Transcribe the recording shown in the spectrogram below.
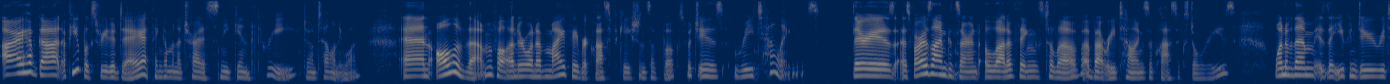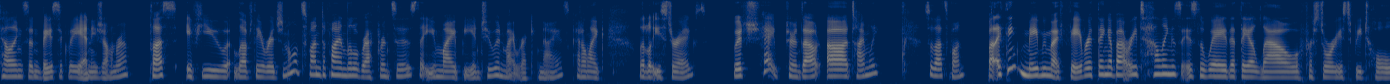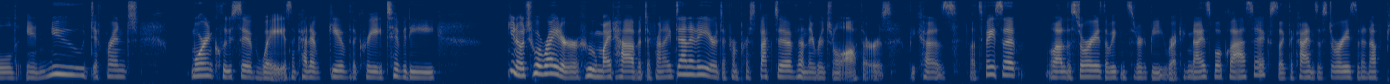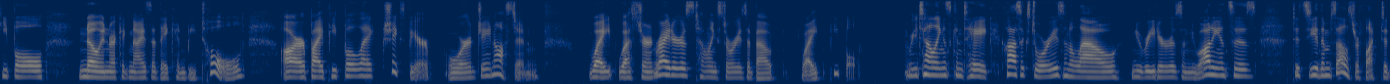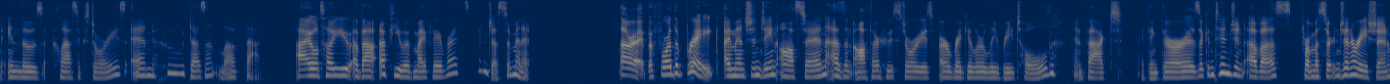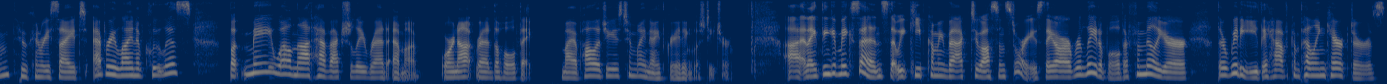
I have got a few books for you today. I think I'm going to try to sneak in three. Don't tell anyone. And all of them fall under one of my favorite classifications of books, which is retellings. There is, as far as I'm concerned, a lot of things to love about retellings of classic stories. One of them is that you can do retellings in basically any genre. Plus, if you loved the original, it's fun to find little references that you might be into and might recognize, kind of like little Easter eggs, which, hey, turns out uh, timely. So that's fun. But I think maybe my favorite thing about retellings is the way that they allow for stories to be told in new, different, more inclusive ways and kind of give the creativity, you know, to a writer who might have a different identity or a different perspective than the original authors. Because let's face it, a lot of the stories that we consider to be recognizable classics, like the kinds of stories that enough people know and recognize that they can be told, are by people like Shakespeare or Jane Austen white Western writers telling stories about white people. Retellings can take classic stories and allow new readers and new audiences to see themselves reflected in those classic stories, and who doesn't love that? I will tell you about a few of my favorites in just a minute. All right, before the break, I mentioned Jane Austen as an author whose stories are regularly retold. In fact, I think there is a contingent of us from a certain generation who can recite every line of Clueless, but may well not have actually read Emma or not read the whole thing. My apologies to my ninth grade English teacher. Uh, and I think it makes sense that we keep coming back to Austen's stories. They are relatable, they're familiar, they're witty, they have compelling characters.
